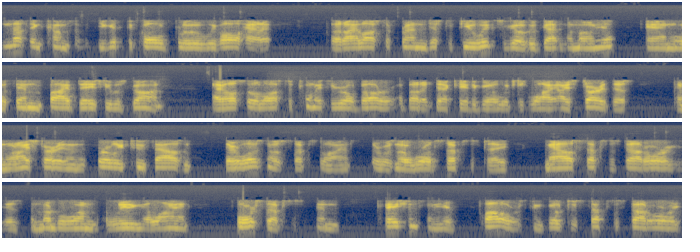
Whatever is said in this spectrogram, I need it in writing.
nothing comes of it. You get the cold flu. We've all had it. But I lost a friend just a few weeks ago who got pneumonia, and within five days, he was gone. I also lost a 23 year old daughter about a decade ago, which is why I started this. And when I started in the early 2000s, there was no Sepsis Alliance. There was no World Sepsis Day. Now, sepsis.org is the number one leading alliance for sepsis. And patients and your followers can go to sepsis.org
